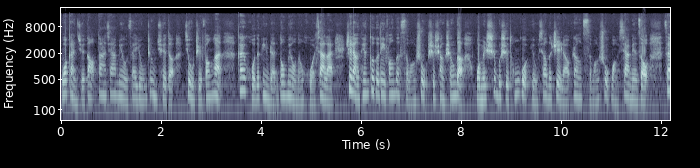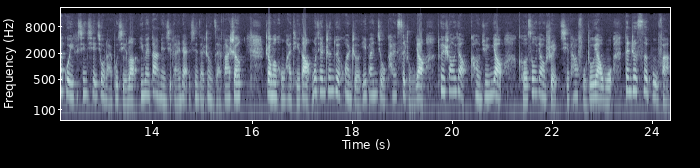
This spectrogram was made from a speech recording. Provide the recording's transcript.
我感觉到大家没有在用正确的救治方案，该活的病人都没有能活下来。这两天各个地方的死亡数是上升的，我们是不是通过有效的治疗让死亡数往下面走？再过一个星期就来不及了，因为大面积感染现在正在发生。”张文红还提到，目前针对患者一般就开四种药：退烧药、抗菌药、咳嗽药水、其他辅助药物。但这四步法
